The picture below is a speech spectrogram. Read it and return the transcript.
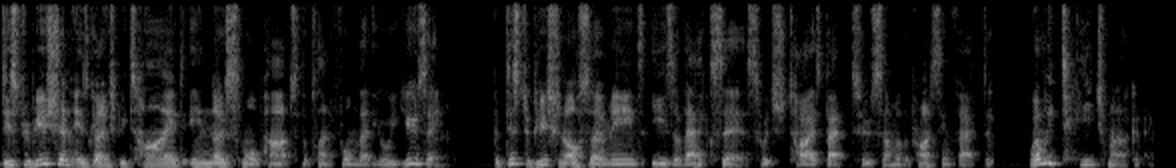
Distribution is going to be tied in no small part to the platform that you're using. But distribution also means ease of access, which ties back to some of the pricing factors. When we teach marketing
